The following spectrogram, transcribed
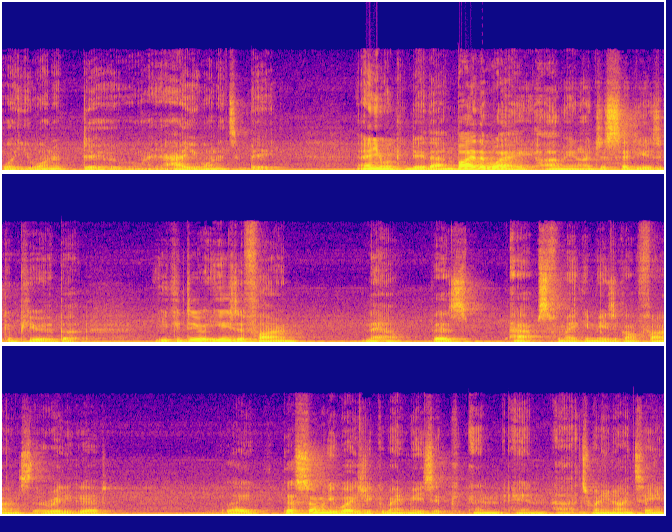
what you want to do how you want it to be. Anyone can do that. And by the way i mean i just said use a computer but you could do it use a phone now. There's apps for making music on phones that are really good. Like there's so many ways you can make music in in uh, 2019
